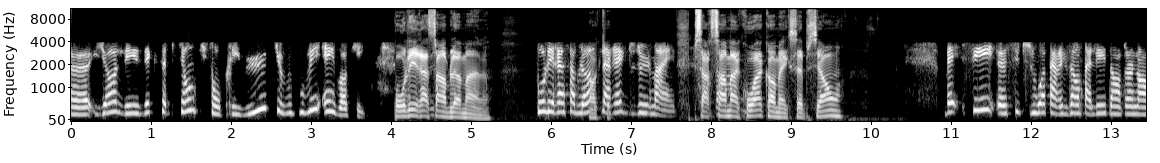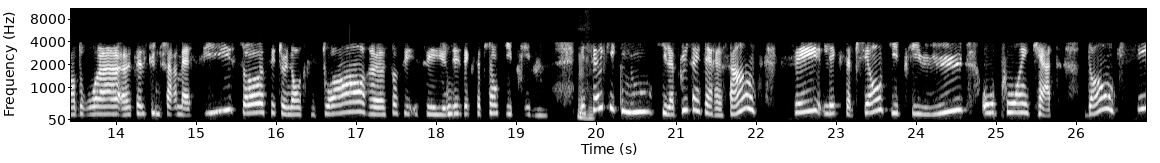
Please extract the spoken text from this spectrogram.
euh, il y a les exceptions qui sont prévues que vous pouvez invoquer. Pour les rassemblements, là. Pour les rassemblements, c'est la règle du 2 mètres. Puis ça ressemble à quoi comme exception? Ben, c'est euh, si tu dois, par exemple, aller dans un endroit euh, tel qu'une pharmacie, ça, c'est une autre histoire. Euh, ça, c'est une des exceptions qui est prévue. Mais celle qui, nous, qui est la plus intéressante, c'est l'exception qui est prévue au point 4. Donc, si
